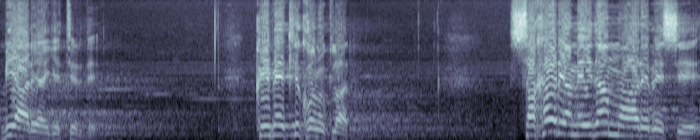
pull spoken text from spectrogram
bir araya getirdi. Kıymetli konuklar, Sakarya Meydan Muharebesi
